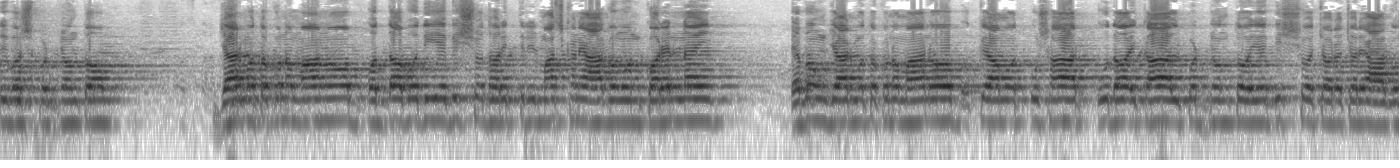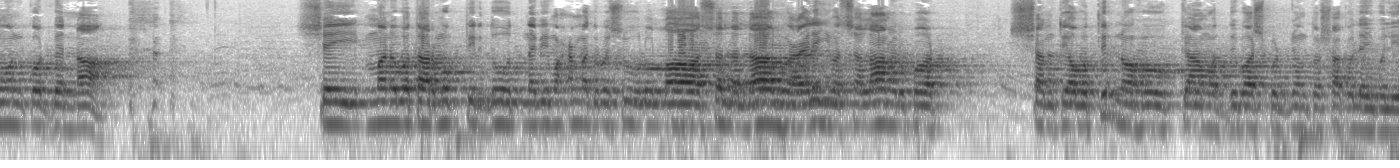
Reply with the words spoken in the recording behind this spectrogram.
দিবস পর্যন্ত। যার মতো কোনো মানব অদ্যাবধি এ বিশ্ব ধরিত্রীর মাঝখানে আগমন করেন নাই এবং যার মতো কোনো মানব কেয়ামত উষার উদয় কাল পর্যন্ত এ বিশ্ব চরাচরে আগমন করবেন না। সেই মানবতার মুক্তির দূত নবী মোহাম্মদ রসুল্লাহ সাল্লাসাল্লামের উপর শান্তি অবতীর্ণ হোক কেমত দিবস পর্যন্ত সকলেই বলি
